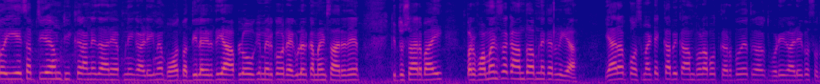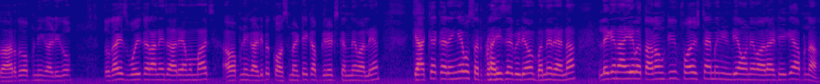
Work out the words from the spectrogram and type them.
तो ये सब चीज़ें हम ठीक कराने जा रहे हैं अपनी गाड़ी में। बहुत बद्दी लग रही थी। आप लोगों की मेरे को रेगुलर कमेंट्स आ रहे थे कि तुषार भाई परफॉर्मेंस का काम तो आपने कर लिया। यार अब कॉस्मेटिक का भी काम थोड़ा बहुत कर दो तो थोड़ी गाड़ी को सुधार दो अपनी गाड़ी को। तो गाइज़ वही कराने जा रहे हैं हम आज। अब अपनी गाड़ी पे कॉस्मेटिक अपग्रेड्स करने वाले हैं। क्या क्या करेंगे, वो सरप्राइज़ है वीडियो में, बने रहना। लेकिन हाँ ये बता रहा हूँ कि फ़र्स्ट टाइम इन इंडिया होने वाला है, ठीक है अपना।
